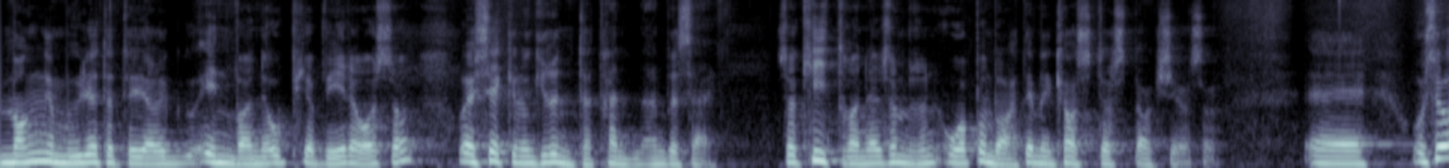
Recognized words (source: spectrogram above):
Mange muligheter til å gjøre innvandrende oppkjøp videre også. Og jeg ser ikke noen grunn til at trenden endrer seg. Så Kitron er liksom sånn åpenbart det er min klart største aksje. også. Eh, og så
